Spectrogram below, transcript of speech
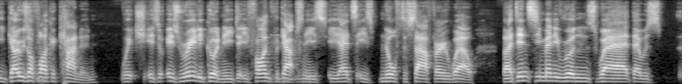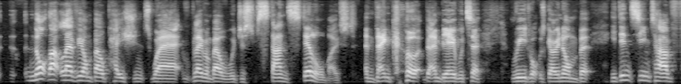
he goes off like a cannon, which is is really good. And he he finds the gaps mm-hmm. and he's he heads he's north to south very well. But I didn't see many runs where there was not that Le'Veon Bell patience where Le'Veon Bell would just stand still almost and then cut and be able to read what was going on. But he didn't seem to have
